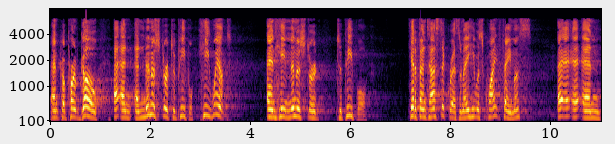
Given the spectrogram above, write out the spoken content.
and Capernaum, go and, and minister to people. He went and he ministered to people. He had a fantastic resume. He was quite famous. And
